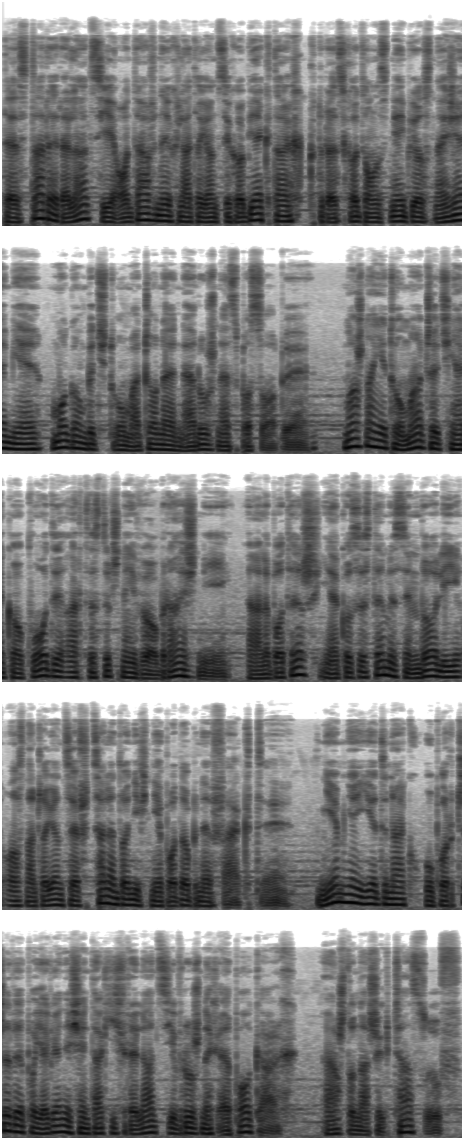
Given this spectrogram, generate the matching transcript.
Te stare relacje o dawnych latających obiektach, które schodzą z niebios na ziemię, mogą być tłumaczone na różne sposoby. Można je tłumaczyć jako płody artystycznej wyobraźni, albo też jako systemy symboli oznaczające wcale do nich niepodobne fakty. Niemniej jednak uporczywe pojawianie się takich relacji w różnych epokach, aż do naszych czasów,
